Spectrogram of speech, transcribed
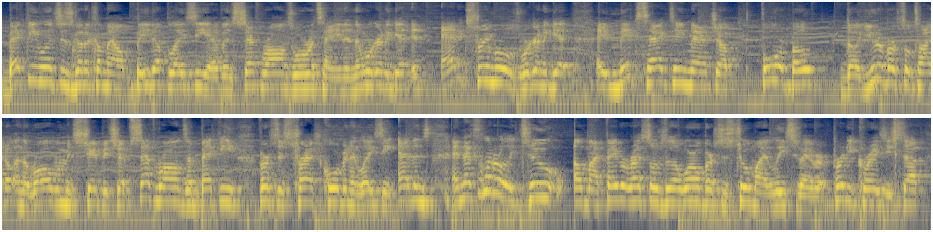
Becky Lynch is going to come out, beat up Lacey Evans, Seth Rollins will retain, and then we're going to get, at Extreme Rules, we're going to get a mixed tag team matchup for both the Universal title and the Raw Women's Championship. Seth Rollins and Becky versus Trash Corbin and Lacey Evans, and that's literally two of my favorite wrestlers in the world versus two of my least favorite. Pretty crazy stuff.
